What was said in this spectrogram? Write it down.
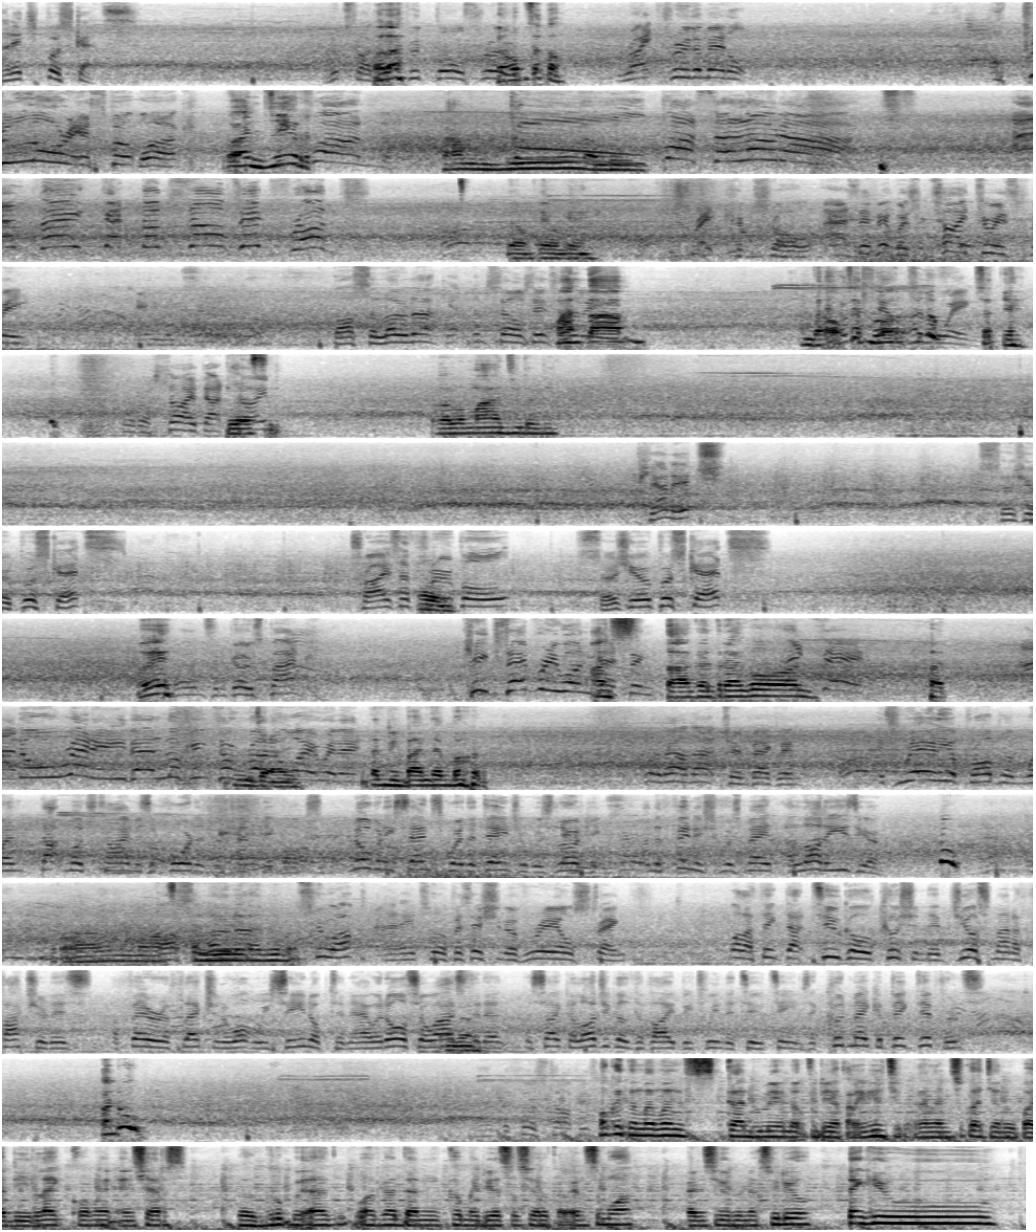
And it's Busquets. Looks like Hola. a good ball through. Right through the middle. Oh, glorious footwork. Wah, anjir. Kambing. Goal, Barcelona! and they get themselves in front! Okay, okay, oke. Great control, as if it was tied to his feet. Barcelona get themselves into Mantap. the lead. Enggak offset, Bor. To the Aduh, wing. offset ya. Offside that time. Terlalu maju tadi. Pjanic. Sergio Busquets. Tries a through Oh. ball. Sergio Busquets. Weh, Turns and goes back. Keeps everyone guessing. astaga Dragon. It's in. Hat, And already they're looking to Anjay. Run away with it. Tadi bantai, Bor. What about that, Jim Beglin? It's rarely a problem when that much time is afforded in the penalty box. Nobody sensed where the danger was lurking, and the finish was made a lot easier. Terlalu memaksakan diri tadi, Barcelona two up and into a position of real strength. Well, I think that two-goal cushion they've just manufactured is a fair reflection of what we've seen up to now. It also adds to the, the psychological divide between the two teams. It could make a big difference. Aduh. The Oke teman-teman, sekian dulu ya untuk video kali ini. Jika kalian suka, jangan lupa di like, comment, and share ke grup WA, keluarga, dan ke media sosial kalian semua. Dan see you di next video. Thank you.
